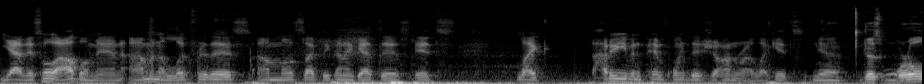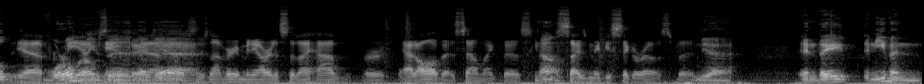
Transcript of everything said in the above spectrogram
yeah, this whole album, man, I'm gonna look for this. I'm most likely gonna get this. It's like, how do you even pinpoint this genre? Like, it's Yeah, just world. Yeah, for world me, music. can't- I yeah. There's not very many artists that I have or at all that sound like this. You know, No. besides maybe Sigur Rós, but Yeah, and they and even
